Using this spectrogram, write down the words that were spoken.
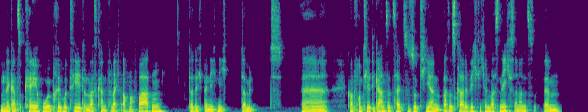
eine ganz okay hohe Priorität und was kann vielleicht auch noch warten. Dadurch bin ich nicht damit äh, konfrontiert, die ganze Zeit zu sortieren, was ist gerade wichtig und was nicht, sondern ähm,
